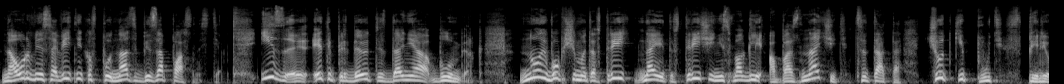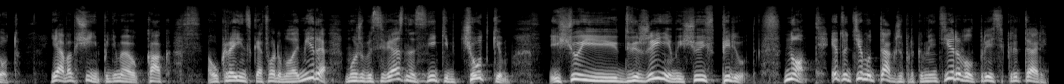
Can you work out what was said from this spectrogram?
на уровне советников по нацбезопасности. И это передает издание Bloomberg. Ну и, в общем, это встреч... на этой встрече не смогли обозначить, цитата, «четкий путь вперед». Я вообще не понимаю, как украинская формула мира может быть связана с неким четким еще и движением, еще и вперед. Но эту тему также прокомментировал пресс-секретарь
